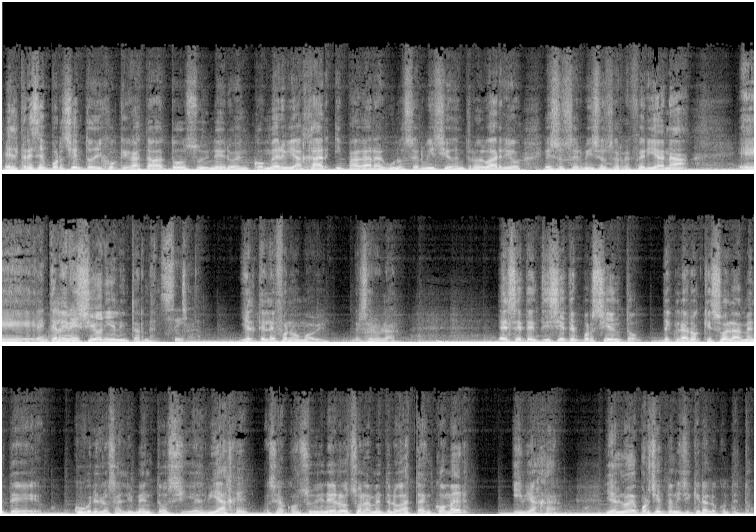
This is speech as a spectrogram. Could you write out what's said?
El 13% dijo que gastaba todo su dinero en comer, viajar y pagar algunos servicios dentro del barrio. Esos servicios se referían a eh, televisión y el internet. Sí. Y el teléfono móvil, el celular. El 77% declaró que solamente cubre los alimentos y el viaje, o sea, con su dinero solamente lo gasta en comer y viajar. Y el 9% ni siquiera lo contestó.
